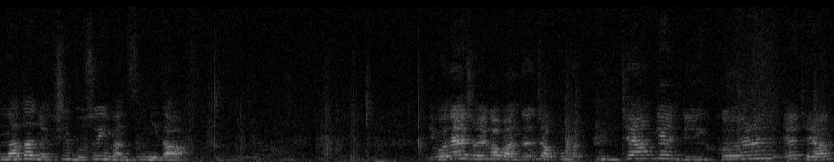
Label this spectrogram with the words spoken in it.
은하단 역시 무수히 많습니다. 이번에 저희가 만든 작품은 태양계 리그에 대한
